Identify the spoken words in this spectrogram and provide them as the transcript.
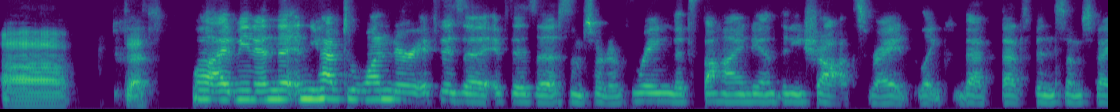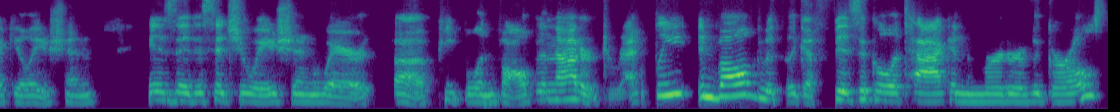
Uh, that's Well, I mean, and the, and you have to wonder if there's a if there's a some sort of ring that's behind Anthony Shots, right? Like that that's been some speculation. Is it a situation where uh, people involved in that are directly involved with like a physical attack and the murder of the girls,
